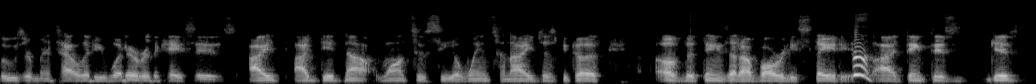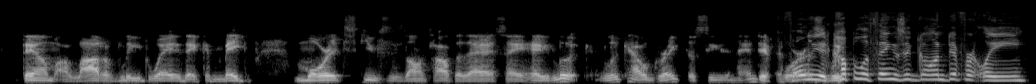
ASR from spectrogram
loser mentality whatever the case is i i did not want to see a win tonight just because of the things that i've already stated. I think this gives them a lot of leadway. They can make more excuses on top of that say hey look look how great the season ended If for only a We- couple of things had gone differently,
